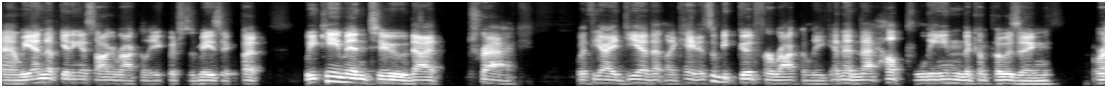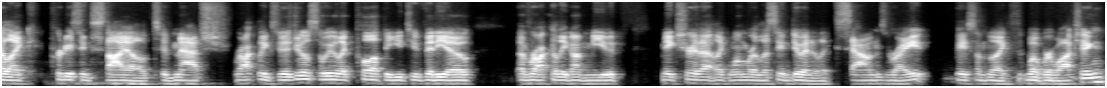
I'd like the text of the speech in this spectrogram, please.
and we ended up getting a song in Rocket League which is amazing. But we came into that track with the idea that like hey this would be good for Rocket League and then that helped lean the composing or like producing style to match Rocket League's visuals. So we would like pull up a YouTube video of Rocket League on mute, make sure that like when we're listening to it, it like sounds right based on like what we're watching,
